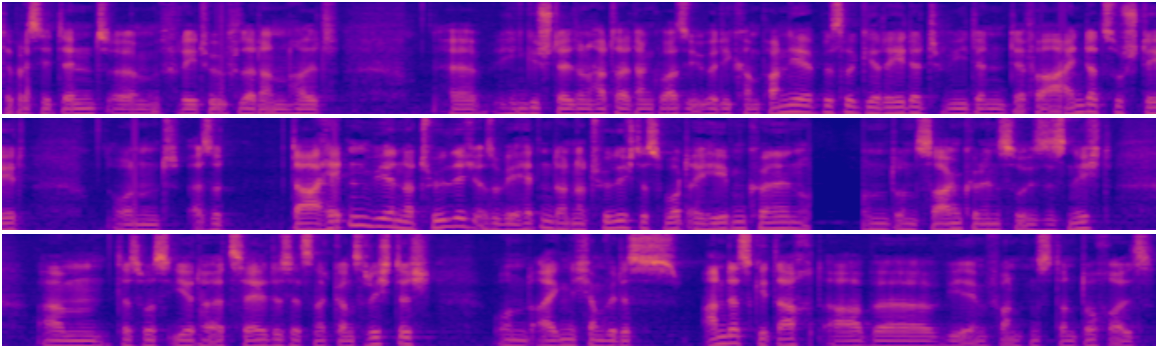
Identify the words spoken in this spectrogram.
der Präsident ähm, Fred Höfler dann halt äh, hingestellt und hat halt dann quasi über die Kampagne ein bisschen geredet, wie denn der Verein dazu steht. Und also da hätten wir natürlich, also wir hätten dann natürlich das Wort erheben können und, und sagen können, so ist es nicht. Ähm, das, was ihr da erzählt, ist jetzt nicht ganz richtig. Und eigentlich haben wir das anders gedacht, aber wir empfanden es dann doch als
